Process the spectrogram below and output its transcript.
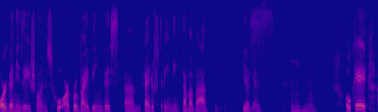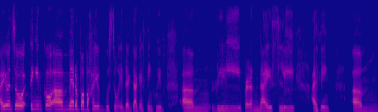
organizations who are providing this um, kind of training. Tama ba? Yes. Yes. Mhm. Okay. Ayun, so tingin ko um, meron pa ba kayong gustong idagdag? I think we've um, really parang nicely, I think um,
